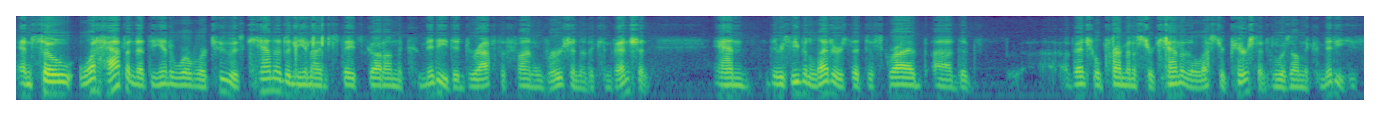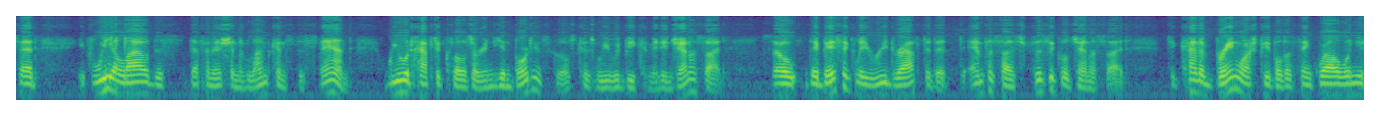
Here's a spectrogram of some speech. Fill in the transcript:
And so what happened at the end of World War II is Canada and the United States got on the committee to draft the final version of the convention. And there's even letters that describe uh, the eventual Prime Minister of Canada, Lester Pearson, who was on the committee. He said, if we allowed this definition of Lemkin's to stand, we would have to close our Indian boarding schools because we would be committing genocide. So they basically redrafted it to emphasize physical genocide, to kind of brainwash people to think, well, when you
